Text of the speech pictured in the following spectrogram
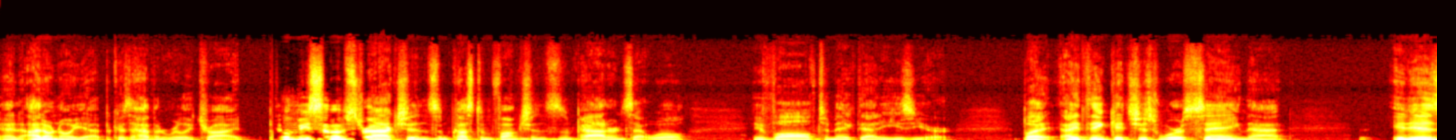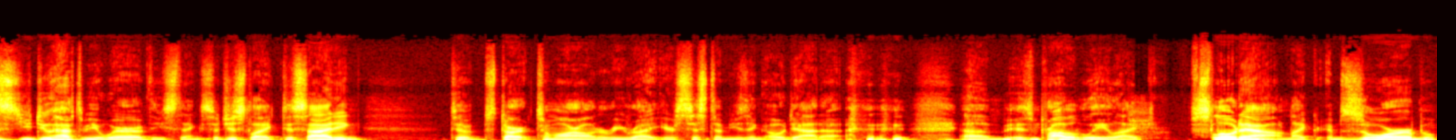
And I don't know yet because I haven't really tried. There'll be some abstractions, some custom functions, and patterns that will evolve to make that easier. But I think it's just worth saying that it is you do have to be aware of these things. So just like deciding to start tomorrow to rewrite your system using OData um, is probably like slow down, like absorb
